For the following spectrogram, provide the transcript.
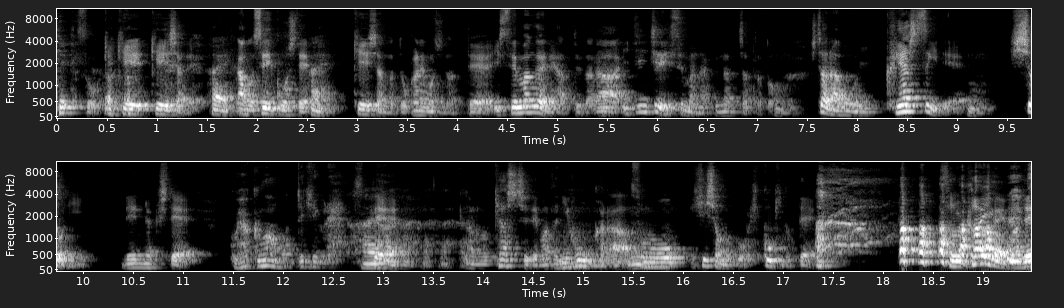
げえ。そう、経経営者で、はい、あの、成功して、はい、経営者になってお金持ちになって、1000万ぐらいでやってたら、1日で1000万なくなっちゃったと。うん、したらもう悔しすぎて、うん、秘書に連絡して、500万持ってきてくれっつって、あの、キャッシュでまた日本から、その秘書の子が飛行機乗って、その海外まで、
